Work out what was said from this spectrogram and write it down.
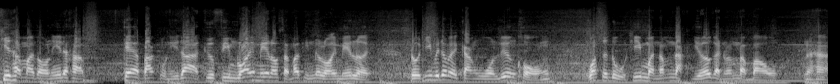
ที่ทำมาตอนนี้นะครับแก้บั๊กตรงนี้ได้คือฟิล์มร้อยเมตรเราสามารถพิมพ์ได้ร้อยเมตรเลย โดยที่ไม่ต้องไปกังวลเรื่องของวัสดุที่มันน้ำหนักเยอะกับน้ำหนักเบานะฮะ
